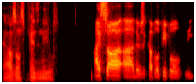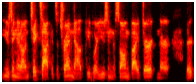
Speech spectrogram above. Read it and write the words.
I was on some pins and needles. I saw uh, there's a couple of people using it on TikTok. It's a trend now. People are using the song Buy Dirt, and they're they're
